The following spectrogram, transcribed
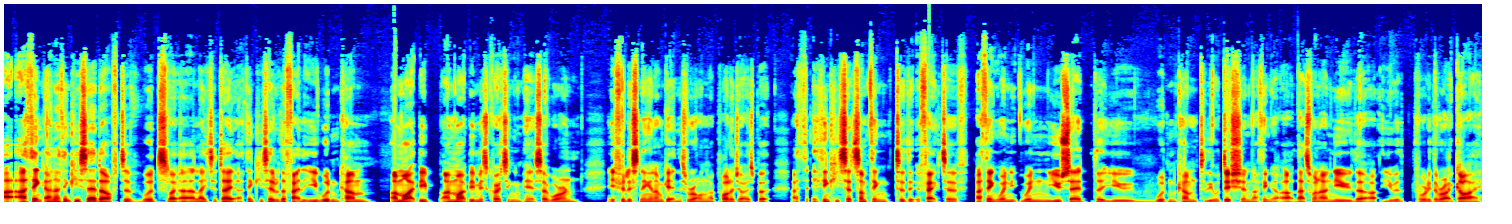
I think, and I think he said afterwards, like at a later date, I think he said with the fact that you wouldn't come I might be I might be misquoting him here. So Warren, if you're listening and I'm getting this wrong, I apologize. But I, th- I, think he said something to the effect of I think when when you said that you wouldn't come to the audition, I think uh, that's when I knew that uh, you were probably the right guy.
